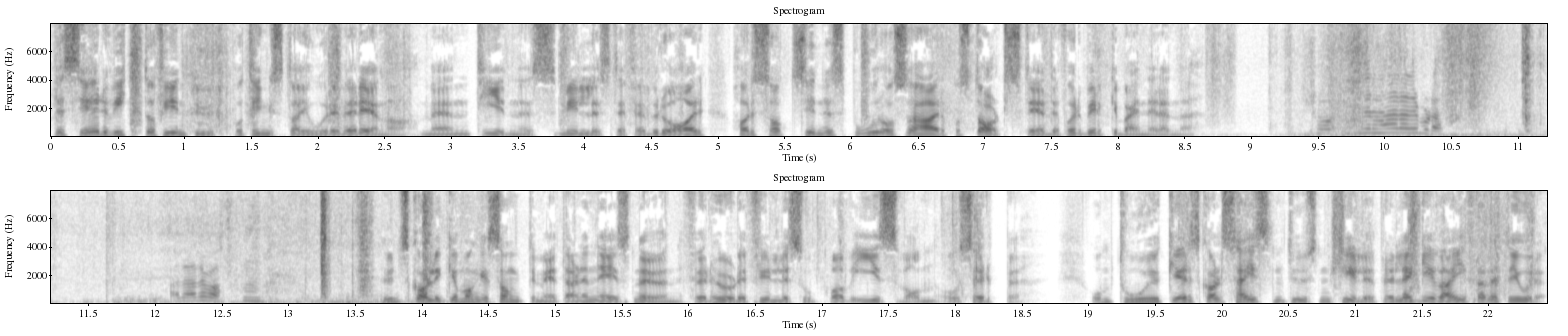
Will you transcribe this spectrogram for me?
Det ser hvitt og fint ut på Tingstadjordet ved Rena, men tidenes mildeste februar har satt sine spor også her på startstedet for Birkebeinerrennet. Se, under her er det bløtt. Her er det vann. Hun skal ikke mange centimeterne ned i snøen før hølet fylles opp av isvann og sørpe. Om to uker skal 16 000 skiløpere legge i vei fra dette jordet.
